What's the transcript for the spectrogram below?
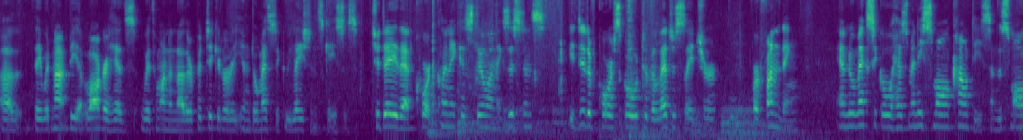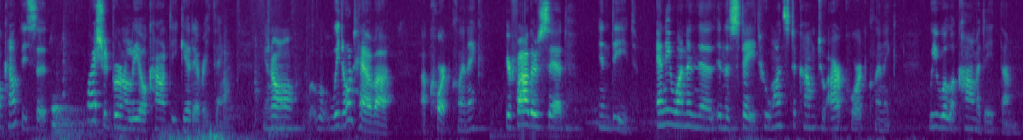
uh, they would not be at loggerheads with one another, particularly in domestic relations cases. Today, that court clinic is still in existence. It did, of course, go to the legislature for funding, and New Mexico has many small counties, and the small counties said, Why should Bernalillo County get everything? You know, we don't have a, a court clinic. Your father said, Indeed, anyone in the, in the state who wants to come to our court clinic, we will accommodate them.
